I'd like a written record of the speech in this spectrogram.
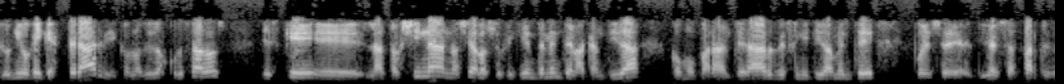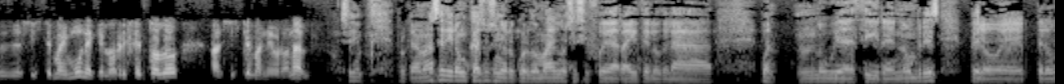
lo único que hay que esperar, y con los dedos cruzados, es que eh, la toxina no sea lo suficientemente la cantidad como para alterar definitivamente pues eh, diversas partes, desde el sistema inmune que lo rige todo al sistema neuronal. Sí, porque además se dieron casos, si no recuerdo mal, no sé si fue a raíz de lo de la, bueno, no voy a decir eh, nombres, pero, eh, pero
